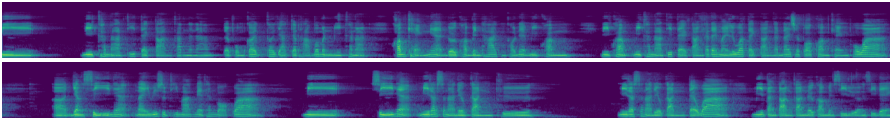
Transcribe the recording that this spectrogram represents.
มีมีขนาดที่แตกต่างกันนะครับ แต่ผมก็ก็อยากจะถามว่ามันมีขนาดความแข็งเนี่ย โดยความเป็นธาตุของเขาเนี่ยมีความมีความมีขนาดที่แตกต่างกันได้ไหมหรือว่าแตกต่างกันได้เฉพาะความแข็ง เพราะว่าอ่าอย่างสีเนี่ยในวิสุทธิมรรคเนี่ยท่านบอกว่ามี สีเนี่ยมีลักษณะเดียวกันคือ มีลักษณะเดียวกัน แต่ว่ามีต่างๆกันโดยความเป็นสีเหลือง สีแดง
